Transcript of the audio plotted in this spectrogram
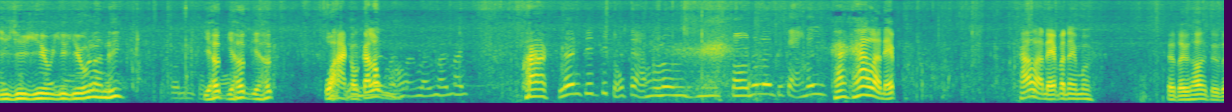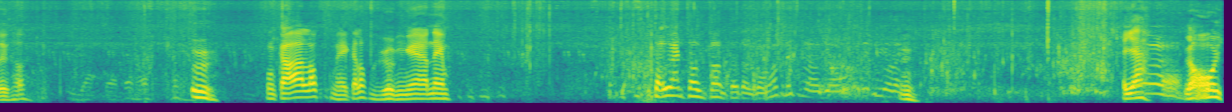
diều diều diều diều diều lên đi. Vớt vớt vớt wow còn cá lóc. Khá lên trên cái chỗ cạn lên tờ nó lên chỗ cạn đi. Khá khá là đẹp khá là đẹp anh em ơi. Từ từ thôi từ từ thôi. Ừ. Con cá lóc này cá lóc gừng nha anh em. Tự anh từ từ từ từ còn mất đít vô đít vô này ây da rồi.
